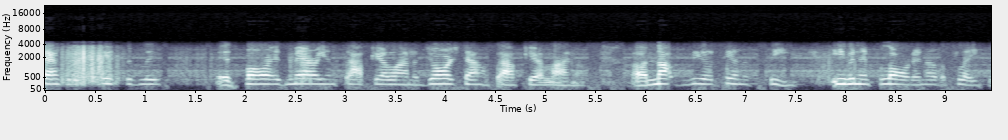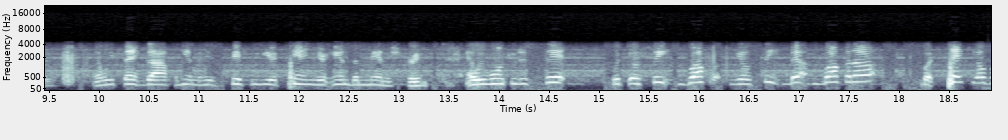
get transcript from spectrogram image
pastored extensively as far as Marion, South Carolina, Georgetown, South Carolina, uh, Knoxville, Tennessee, even in Florida and other places. And we thank God for him and his 50 year tenure in the ministry. And we want you to sit with your seat buckled, your seat belt buckled up, but take your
